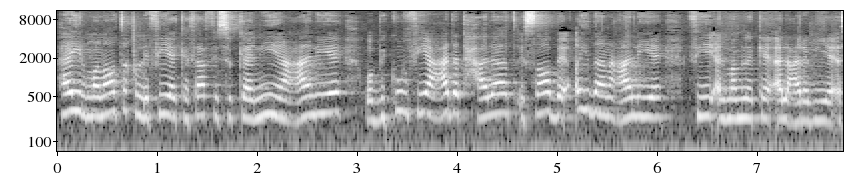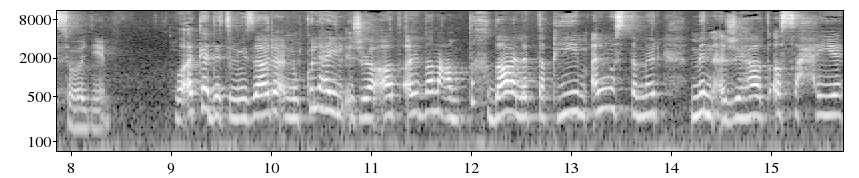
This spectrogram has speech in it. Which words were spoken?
هاي المناطق اللي فيها كثافة سكانية عالية وبيكون فيها عدد حالات إصابة أيضا عالية في المملكة العربية السعودية. وأكدت الوزارة انه كل هاي الإجراءات أيضا عم تخضع للتقييم المستمر من الجهات الصحية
